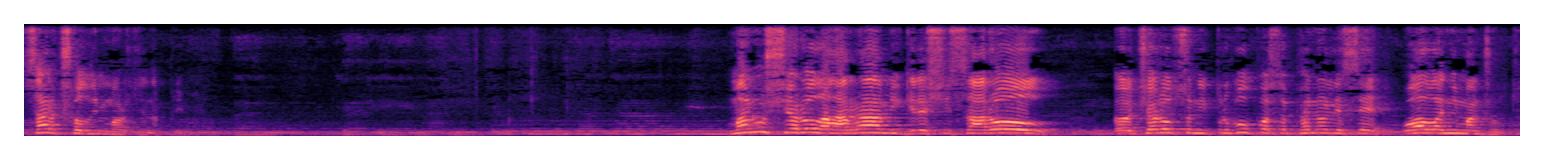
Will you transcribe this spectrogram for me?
Sarčoli mržnje, na primer. Manuš čarol arami, greši sarol, čarol su ni trubu, posle penolje se, o Allah niman džultu.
